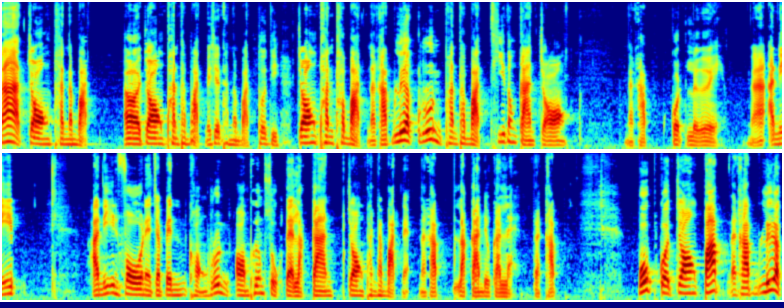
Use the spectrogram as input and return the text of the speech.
หน้าจองธนบัตร ออจองพันธบัตรไม่ใช่ธนบัตรโทษทีจองพันธบัตรนะครับ เลือกรุ่นพันธบัตรที่ต้องการจองนะครับ กดเลยนะอันนี้อันนี้อินโฟเนี่ยจะเป็นของรุ่นออมเพิ่มสุขแต่หลักการจองพันธบัตรเนี่ยนะครับ หลักการเดียวกันแหละนะครับปุ๊บกดจองปั๊บนะครับ เลือก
